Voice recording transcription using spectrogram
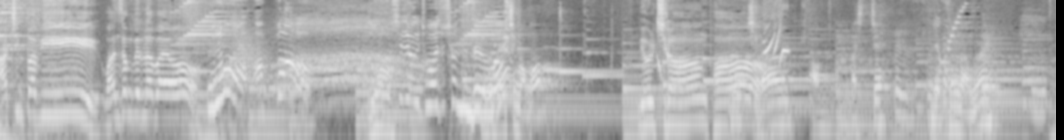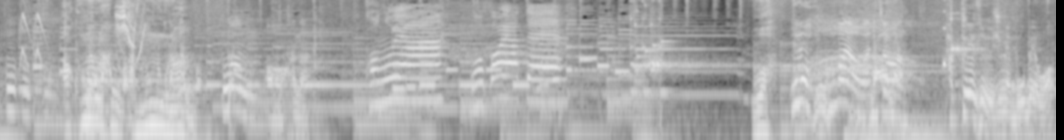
아침밥이 완성됐나 봐요. 어머, 아빠. 와, 실력이 좋아지셨는데요? 멸치 먹어? 멸치랑 밥. 멸치랑 밥. 맛있지? 이제 콩나물 아, 콩나물 한 안, 번. 안 먹는구나. 한 번. 어, 하나. 건우야, 먹어야 돼. 와, 어머, 엄마야, 완전. 나은아, 학교에서 요즘에 뭐 배워?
